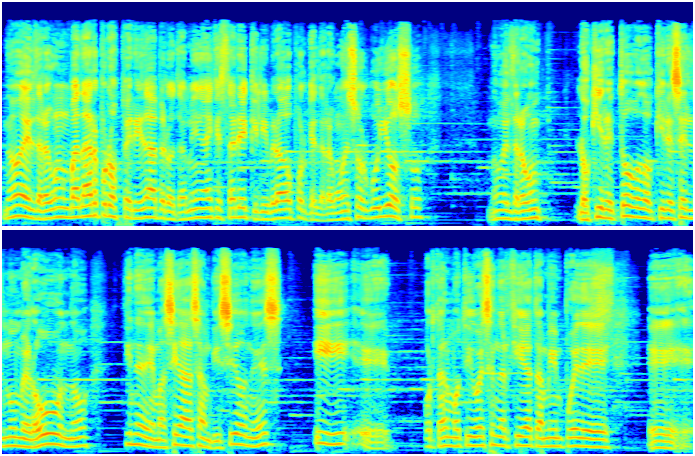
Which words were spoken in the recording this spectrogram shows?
¿No? El dragón va a dar prosperidad, pero también hay que estar equilibrados porque el dragón es orgulloso. ¿no? El dragón lo quiere todo, quiere ser el número uno, tiene demasiadas ambiciones y eh, por tal motivo esa energía también puede eh,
